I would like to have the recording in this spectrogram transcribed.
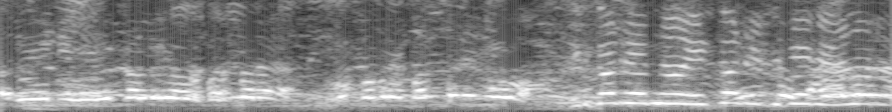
ಅದೇ ನೀವು ಇಳ್ಕೊಳ್ರಿ, ಅವ್ರು ಬರ್ತಾರೆ ಇಟ್ಕೊಳ್ರಿ ಅದನ್ನ ಹಿಡ್ಕೊಂಡ್ರಿ ಎಲ್ಲರೂ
